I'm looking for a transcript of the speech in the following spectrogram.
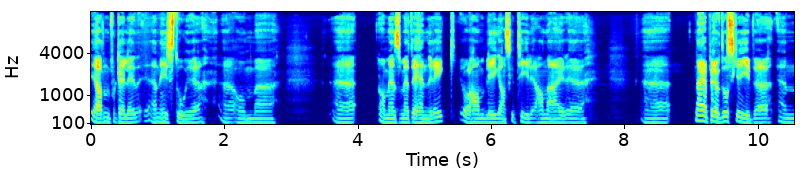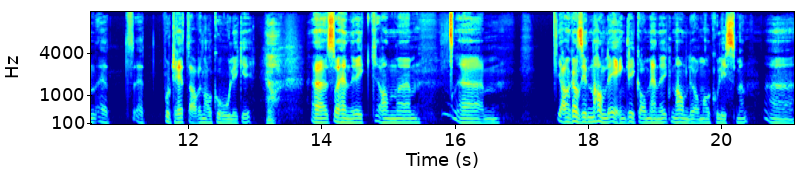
ja, den forteller en historie eh, om, eh, eh, om en som heter Henrik, og han blir ganske tidlig Han er eh, eh, Nei, jeg prøvde å skrive en, et, et portrett av en alkoholiker. Ja. så Henrik, han eh, eh, Ja, man kan si den handler egentlig ikke om Henrik, den handler om alkoholismen. Uh,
